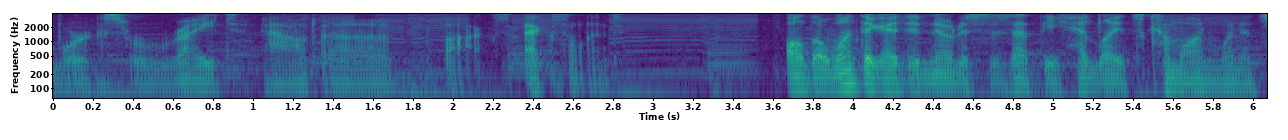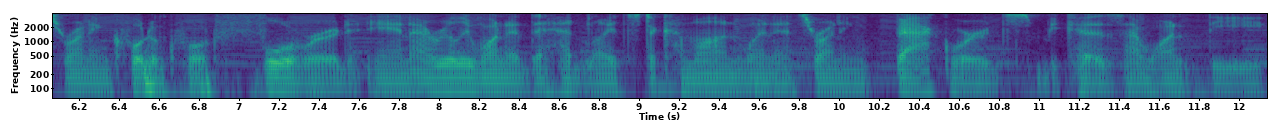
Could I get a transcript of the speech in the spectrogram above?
works right out of the box. Excellent. Although one thing I did notice is that the headlights come on when it's running quote unquote forward, and I really wanted the headlights to come on when it's running backwards because I want the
